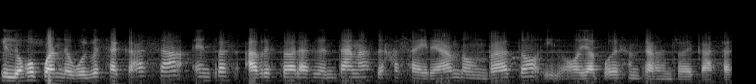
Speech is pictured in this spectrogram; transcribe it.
y luego cuando vuelves a casa entras, abres todas las ventanas, dejas aireando un rato y luego ya puedes entrar dentro de casa.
